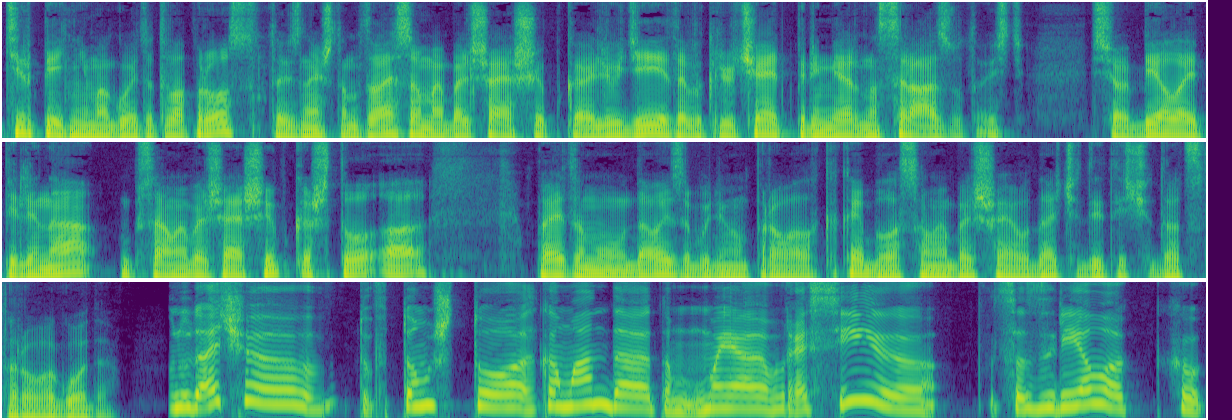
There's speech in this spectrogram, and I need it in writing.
Терпеть не могу этот вопрос. То есть, знаешь, там твоя самая большая ошибка. Людей это выключает примерно сразу. То есть, все, белая пелена, самая большая ошибка, что... А... Поэтому давай забудем о провалах. Какая была самая большая удача 2022 года? Удача в том, что команда там, моя в России созрела к,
